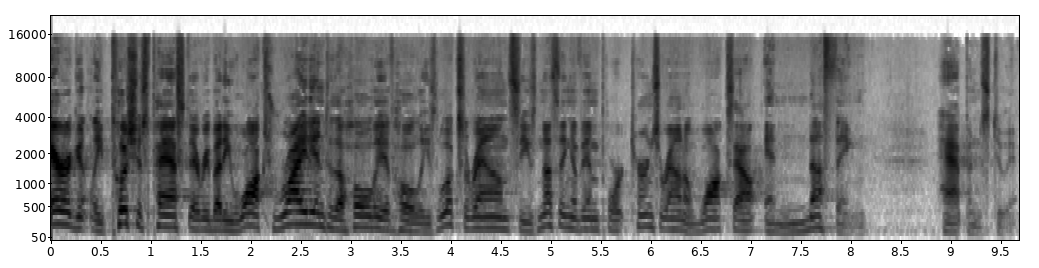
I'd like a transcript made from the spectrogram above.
arrogantly pushes past everybody, walks right into the Holy of Holies, looks around, sees nothing of import, turns around and walks out, and nothing happens to him.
